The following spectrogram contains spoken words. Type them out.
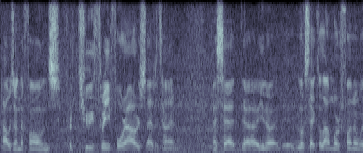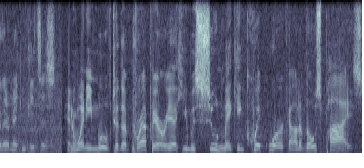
I was on the phones for two, three, four hours at a time. I said, uh, you know, it looks like a lot more fun over there making pizzas. And when he moved to the prep area, he was soon making quick work out of those pies.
